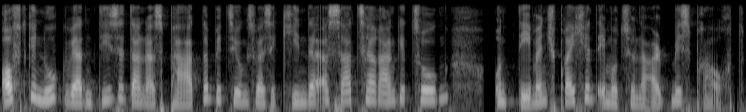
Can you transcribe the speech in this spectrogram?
Oft genug werden diese dann als Partner bzw. Kinderersatz herangezogen und dementsprechend emotional missbraucht.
